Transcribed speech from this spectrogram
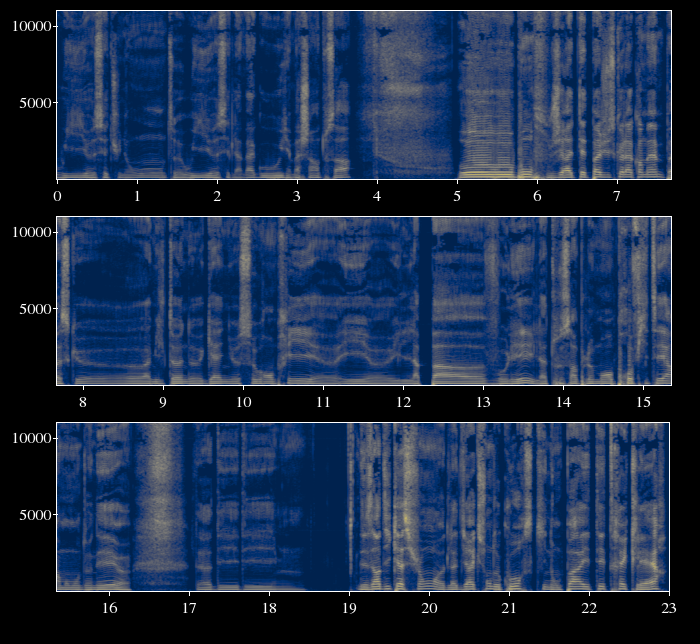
oui, c'est une honte, oui, c'est de la magouille, machin, tout ça. Oh, bon, j'irai peut-être pas jusque-là quand même parce que euh, Hamilton euh, gagne ce Grand Prix euh, et il l'a pas volé, il a tout simplement profité à un moment donné des, des, des, indications de la direction de course qui n'ont pas été très claires.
